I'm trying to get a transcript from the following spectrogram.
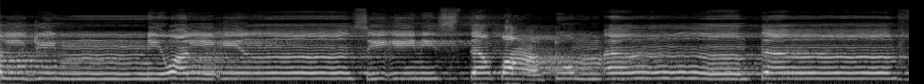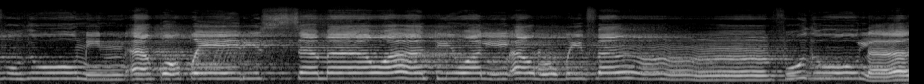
الجن والإنس إن استطعتم أن تنفذوا من أقطير السماوات والأرض فانفذوا. لا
